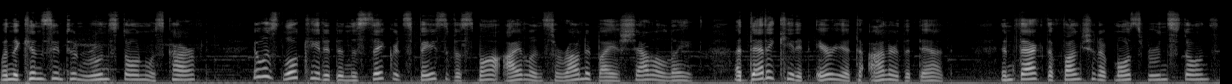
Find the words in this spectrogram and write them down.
When the Kensington runestone was carved, it was located in the sacred space of a small island surrounded by a shallow lake, a dedicated area to honor the dead. In fact, the function of most runestones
